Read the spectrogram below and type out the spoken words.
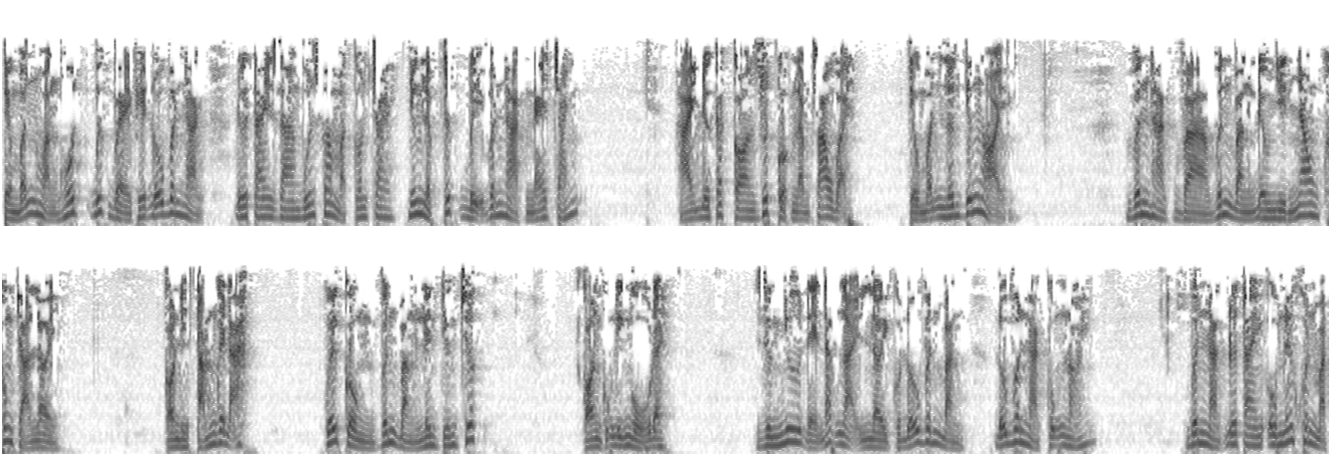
Tiểu Mẫn hoảng hốt bước về phía Đỗ Vân Hạc, đưa tay ra muốn xoa mặt con trai, nhưng lập tức bị Vân Hạc né tránh. Hai đứa các con rút cuộc làm sao vậy? Tiểu Mẫn lớn tiếng hỏi. Vân Hạc và Vân Bằng đều nhìn nhau không trả lời. Con đi tắm cái đã. Cuối cùng Vân Bằng lên tiếng trước. Con cũng đi ngủ đây. Dường như để đáp lại lời của Đỗ Vân Bằng, Đỗ Vân Hạc cũng nói. Vân Hạc đưa tay ôm lấy khuôn mặt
